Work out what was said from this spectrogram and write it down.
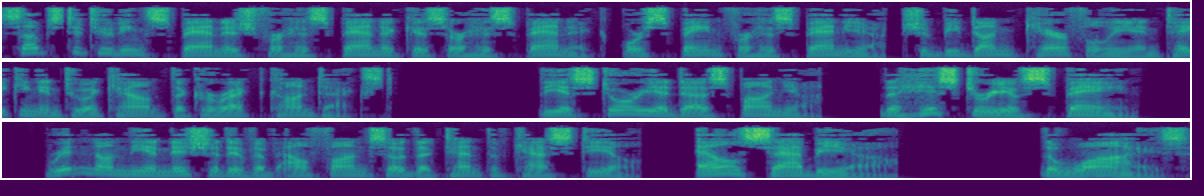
Substituting Spanish for Hispanicus or Hispanic, or Spain for Hispania, should be done carefully and taking into account the correct context. The Historia de España, the History of Spain, written on the initiative of Alfonso X of Castile, El Sabio, the Wise,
